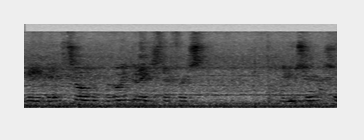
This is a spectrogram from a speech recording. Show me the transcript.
created. So we're going to register first user. So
